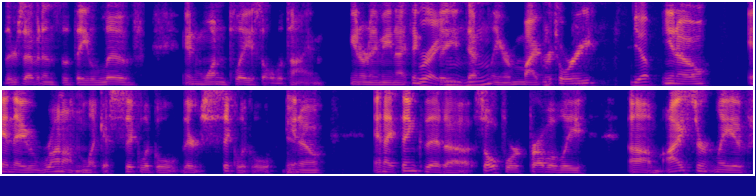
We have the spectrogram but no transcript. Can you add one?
there's evidence that they live in one place all the time. You know what I mean? I think Right. they Mhm. definitely are migratory, yep. you know, and they run on like a cyclical. They're cyclical, you know. And I think that uh, salt fork probably. Um, I certainly have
